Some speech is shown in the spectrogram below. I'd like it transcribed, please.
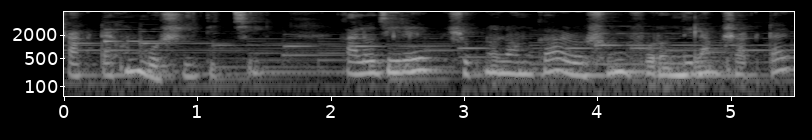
শাকটা এখন বসিয়ে দিচ্ছি। কালো জিরে, শুকনো লঙ্কা, রসুন, ফোড়ন দিলাম শাকটায়।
